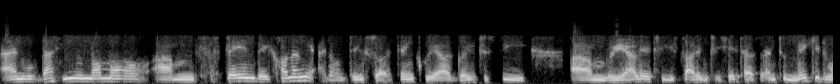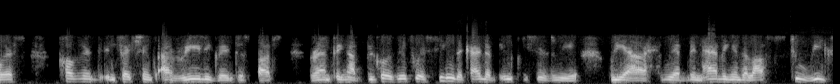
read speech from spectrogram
And will that new normal um, sustain the economy? I don't think so. I think we are going to see um, reality starting to hit us. And to make it worse, COVID infections are really going to start ramping up because if we're seeing the kind of increases we we are we have been having in the last two weeks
